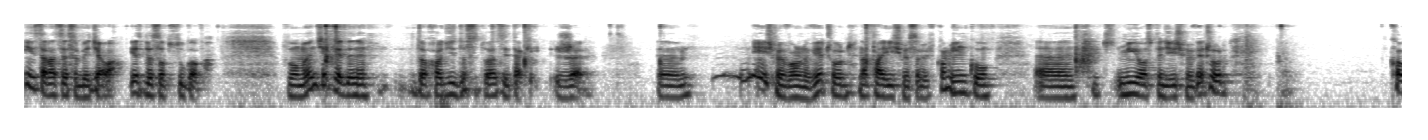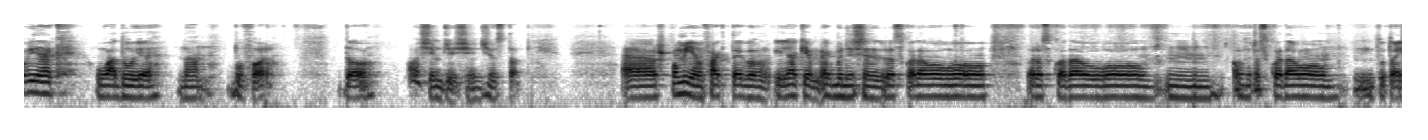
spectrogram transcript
instalacja sobie działa, jest bezobsługowa. W momencie, kiedy dochodzi do sytuacji takiej, że mieliśmy wolny wieczór, napaliśmy sobie w kominku, miło spędziliśmy wieczór, kominek ładuje nam bufor do 80 stopni. E, Już pomijam fakt tego, jak, jak będzie się rozkładało, rozkładało, mm, rozkładało mm, tutaj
